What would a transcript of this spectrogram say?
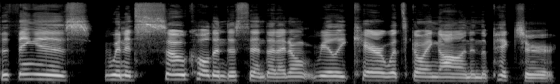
The thing is, when it's so cold and distant that I don't really care what's going on in the picture,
